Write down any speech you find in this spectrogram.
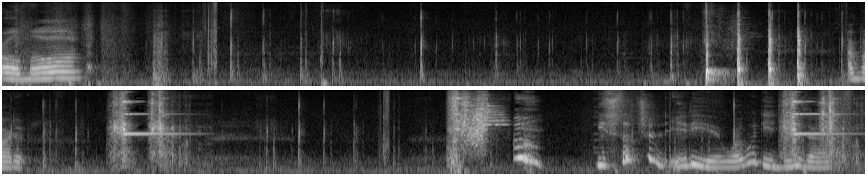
Oh, man. I bought it. He's such an idiot. Why would he do that?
